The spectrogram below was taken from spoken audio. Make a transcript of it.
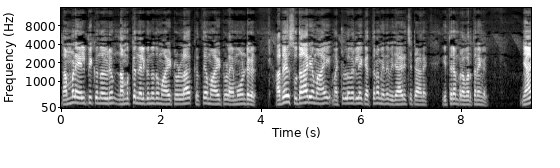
നമ്മളെ ഏൽപ്പിക്കുന്നവരും നമുക്ക് നൽകുന്നതുമായിട്ടുള്ള കൃത്യമായിട്ടുള്ള എമൗണ്ടുകൾ അത് സുതാര്യമായി മറ്റുള്ളവരിലേക്ക് എത്തണം എന്ന് വിചാരിച്ചിട്ടാണ് ഇത്തരം പ്രവർത്തനങ്ങൾ. ഞാൻ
